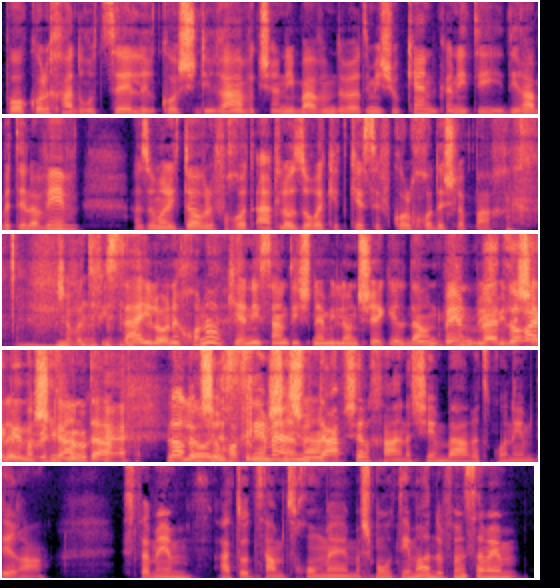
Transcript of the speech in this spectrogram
פה כל אחד רוצה לרכוש דירה, וכשאני באה ומדברת עם מישהו, כן, קניתי דירה בתל אביב, אז הוא אומר לי, טוב, לפחות את לא זורקת כסף כל חודש לפח. עכשיו, התפיסה היא לא נכונה, כי אני שמתי שני מיליון שקל דאון ואת בשביל לשלם. משכנתה לא, גם לעוד שוכחים 20 שנה. מהשותף שלך, אנשים בארץ קונים דירה, שמים, את עוד שמת סכום אה, משמעותי מאוד, לפעמים שמים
